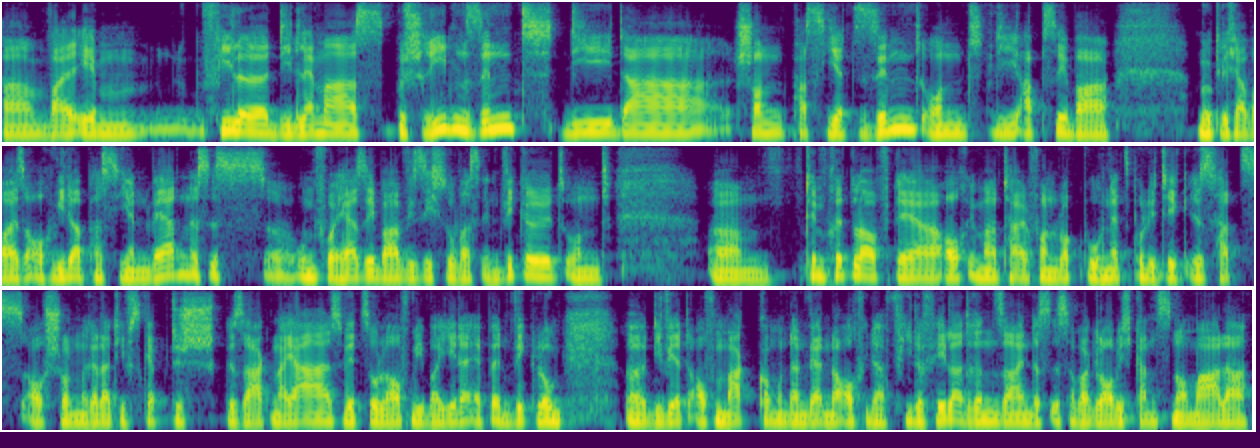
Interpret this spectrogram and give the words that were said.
äh, weil eben viele Dilemmas beschrieben sind, die da schon passiert sind und die absehbar möglicherweise auch wieder passieren werden. Es ist unvorhersehbar, wie sich sowas entwickelt und ähm, Tim Prittloff, der auch immer Teil von Logbuch Netzpolitik ist, hat es auch schon relativ skeptisch gesagt, naja, es wird so laufen wie bei jeder App-Entwicklung. Äh, die wird auf den Markt kommen und dann werden da auch wieder viele Fehler drin sein. Das ist aber, glaube ich, ganz normaler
